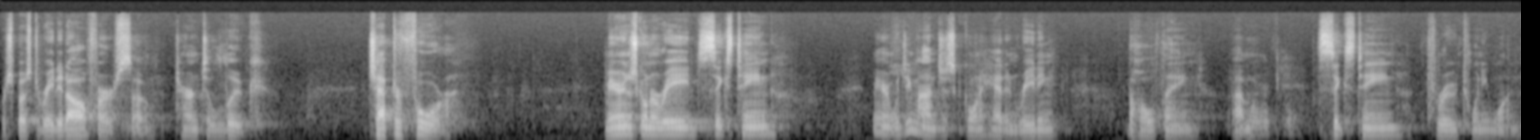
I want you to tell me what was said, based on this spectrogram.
We're supposed to read it all first, so turn to Luke chapter 4. Miriam's going to read 16. Miriam, would you mind just going ahead and reading the whole thing? Um, 16 through 21.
